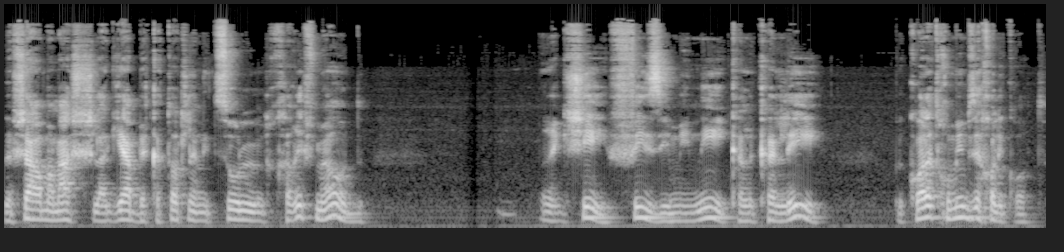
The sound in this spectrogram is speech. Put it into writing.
ואפשר ממש להגיע בכתות לניצול חריף מאוד, רגשי, פיזי, מיני, כלכלי, בכל התחומים זה יכול לקרות.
